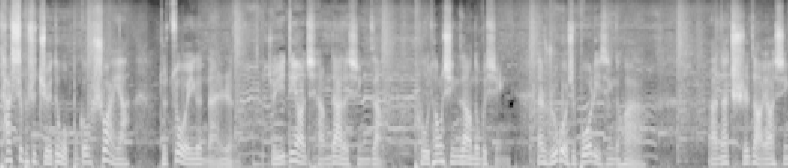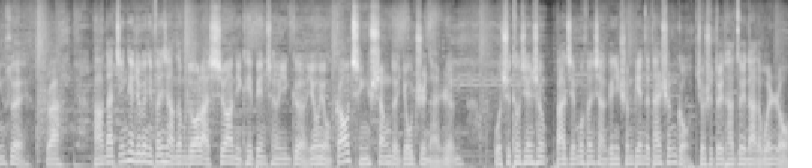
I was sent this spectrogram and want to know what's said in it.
他是不是觉得我不够帅呀？就作为一个男人，就一定要强大的心脏，普通心脏都不行。那如果是玻璃心的话，啊，那迟早要心碎，是吧？好，那今天就跟你分享这么多了，希望你可以变成一个拥有高情商的优质男人。我是偷先生，把节目分享给你身边的单身狗，就是对他最大的温柔。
